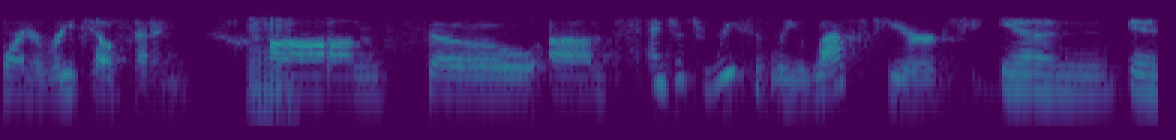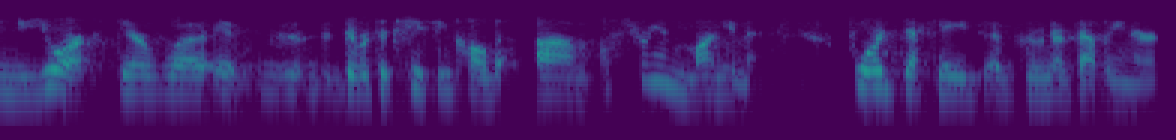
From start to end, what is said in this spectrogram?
or in a retail setting. Mm-hmm. Um, so, um, and just recently, last year in in New York, there was it, there was a tasting called um, Austrian Monuments: Four Decades of Gruner Veltliner,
